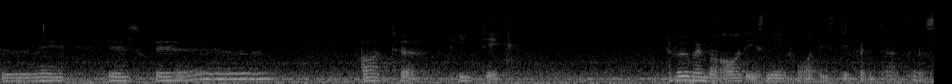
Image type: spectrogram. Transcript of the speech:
To need his will. Orthopedic. I remember all these names for all these different doctors.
